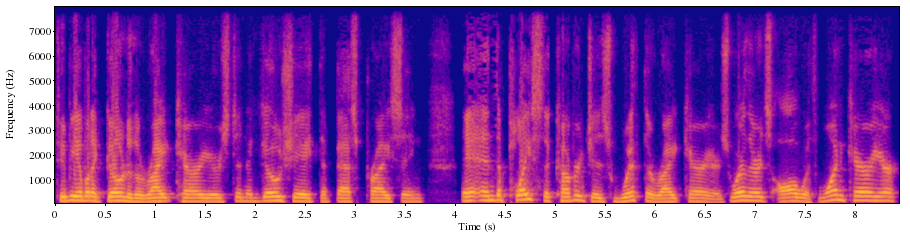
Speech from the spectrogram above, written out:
to be able to go to the right carriers to negotiate the best pricing and, to place the coverages with the right carriers, whether it's all with one carrier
